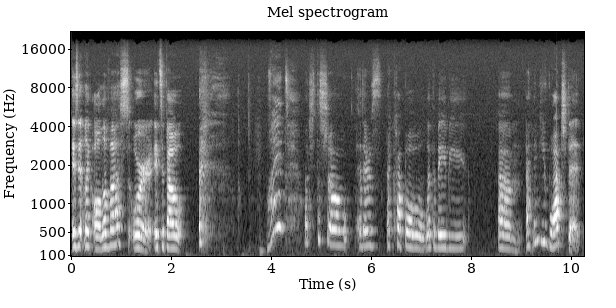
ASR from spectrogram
Is it like All of Us or it's about What? What's the show? There's a couple with a baby. Um, I think you've watched it.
